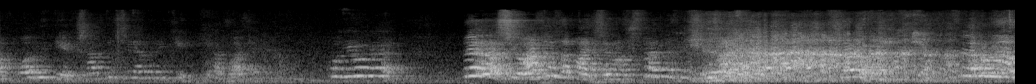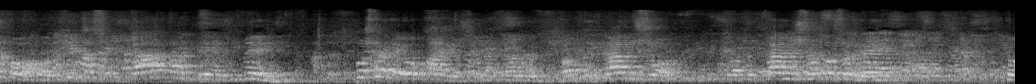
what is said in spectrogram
απόλυτη εξάρτηση ανδρική. Τα βάθια. Πολύ ωραία. Πέρασε ο άντρας να πάει σε ένα φουστάνι. Θέλω να πω ότι είμαστε καταπιεσμένοι. Πώς θα λέει ο Πάριος ένα τραγούδι. Το πουκάμισο, το πουκάμισο, πώς το λέει; Το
